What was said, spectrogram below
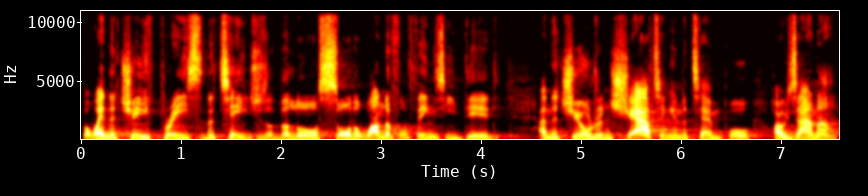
But when the chief priests and the teachers of the law saw the wonderful things he did, and the children shouting in the temple, Hosanna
